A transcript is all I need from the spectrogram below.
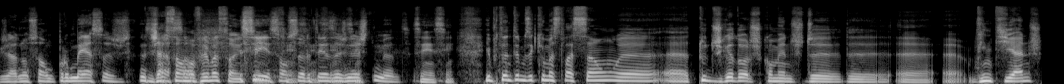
já não são promessas, já, já são, são, afirmações. Sim, sim são certezas neste momento. Sim, sim. E portanto temos aqui uma seleção, uh, uh, tudo jogadores com menos de, de uh, 20 anos,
